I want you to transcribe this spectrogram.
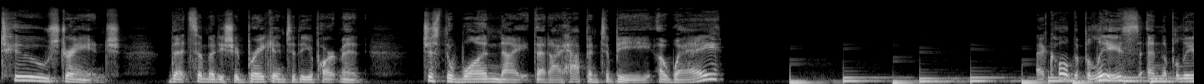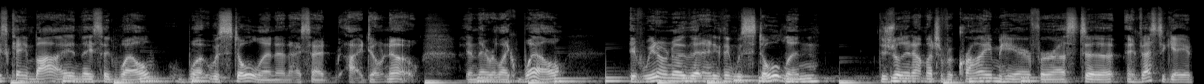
too strange that somebody should break into the apartment just the one night that I happened to be away. I called the police and the police came by and they said, well, what was stolen? And I said, I don't know. And they were like, well, if we don't know that anything was stolen, there's really not much of a crime here for us to investigate.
